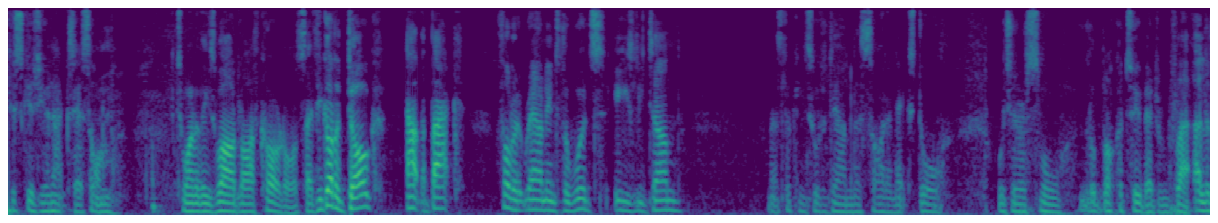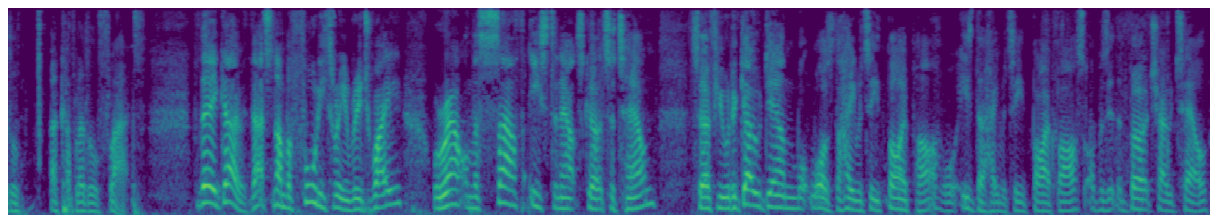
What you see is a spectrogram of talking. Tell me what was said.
just gives you an access on to one of these wildlife corridors. So if you've got a dog out the back, follow it round into the woods, easily done. And that's looking sort of down the side of next door which are a small little block of two bedroom flat, a little, a couple of little flats. But there you go. That's number 43 Ridgeway. We're out on the southeastern outskirts of town. So if you were to go down what was the Haywards Heath bypass, or is the Haywards Heath bypass, opposite the Birch Hotel,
